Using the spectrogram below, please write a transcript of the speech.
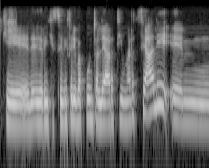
che si riferiva appunto alle arti marziali. Ehm,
